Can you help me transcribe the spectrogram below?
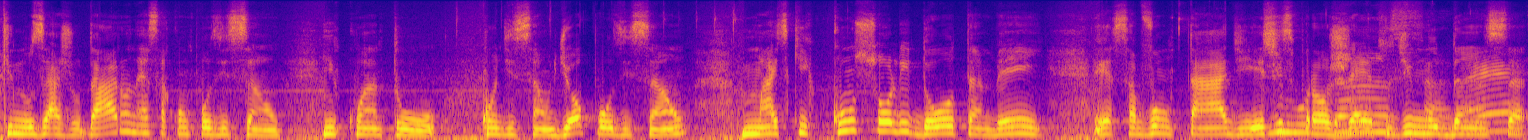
que nos ajudaram nessa composição enquanto condição de oposição, mas que consolidou também essa vontade, esses de projetos de mudança, né?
